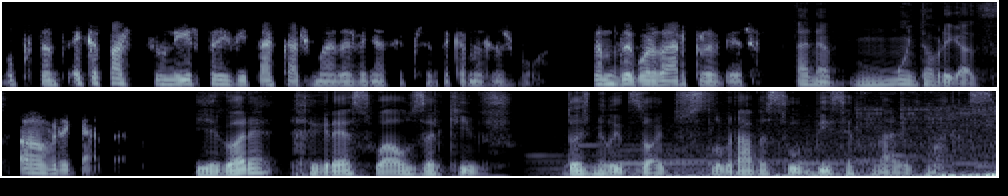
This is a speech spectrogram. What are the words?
ou portanto é capaz de se unir para evitar que Carlos Moedas venha a ser Presidente da Câmara de Lisboa. Vamos aguardar para ver. Ana, muito obrigado. Obrigada. E agora regresso aos arquivos. 2018 celebrava-se o bicentenário de Marx.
